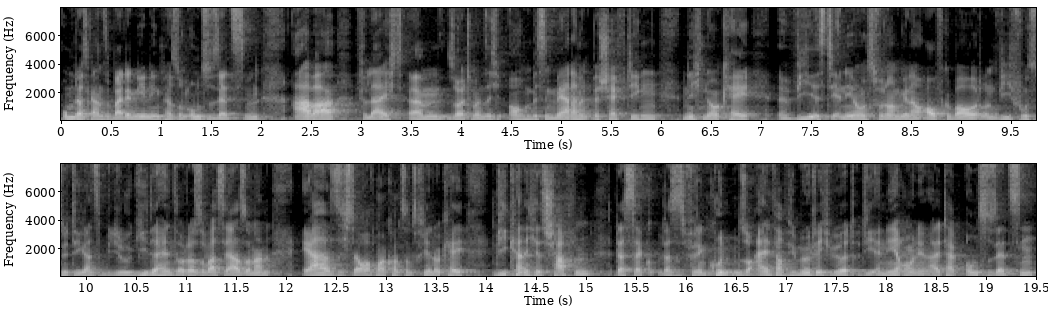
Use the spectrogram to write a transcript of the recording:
um das Ganze bei denjenigen Personen umzusetzen, aber vielleicht ähm, sollte man sich auch ein bisschen mehr damit beschäftigen. Nicht nur, okay, wie ist die Ernährungsform genau aufgebaut und wie funktioniert die ganze Biologie dahinter oder sowas, ja, sondern eher sich darauf mal konzentrieren, okay, wie kann ich es schaffen, dass, der, dass es für den Kunden so einfach wie möglich wird, die Ernährung in den Alltag umzusetzen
